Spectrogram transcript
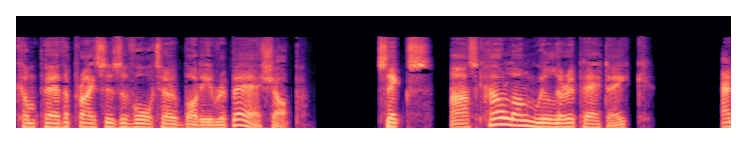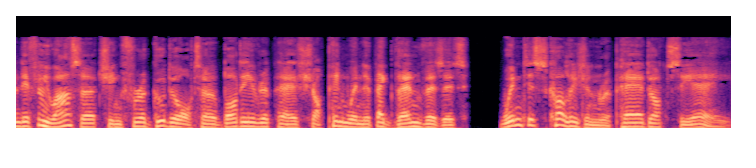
Compare the prices of auto body repair shop. 6. Ask how long will the repair take? And if you are searching for a good auto body repair shop in Winnipeg then visit winterscollisionrepair.ca.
